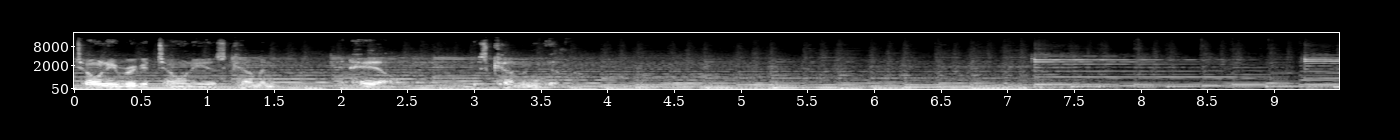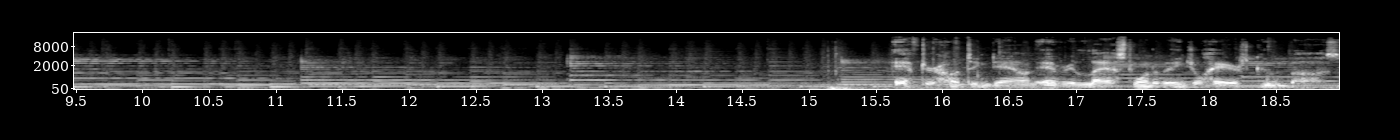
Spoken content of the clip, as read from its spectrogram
Tony Rigatoni is coming, and hell is coming with him. After hunting down every last one of Angel Hair's goombas,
